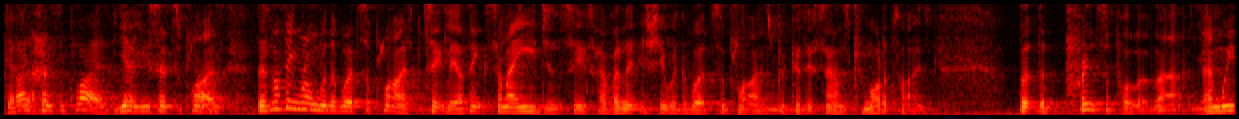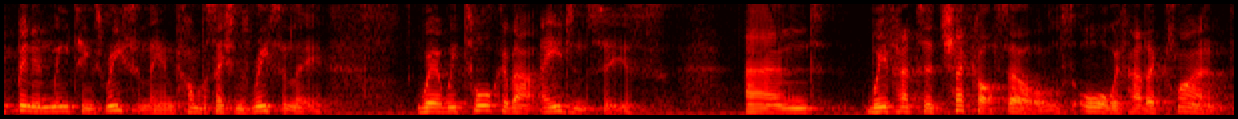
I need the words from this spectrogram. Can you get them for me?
Did I say suppliers? Yeah, you said suppliers. There's nothing wrong with the word suppliers, particularly. I think some agencies have an issue with the word suppliers because it sounds commoditized. But the principle of that, and we've been in meetings recently and conversations recently where we talk about agencies and we've had to check ourselves or we've had a client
